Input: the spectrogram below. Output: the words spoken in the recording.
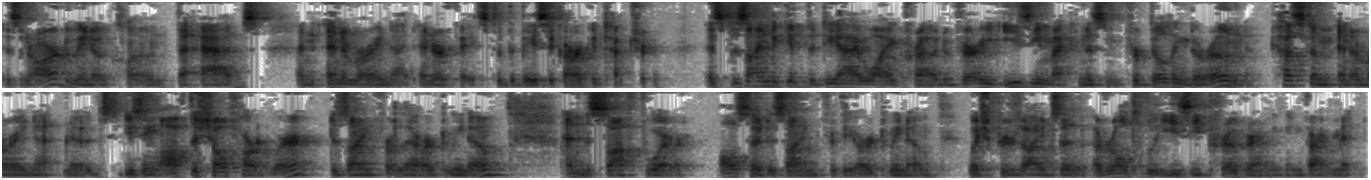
is an Arduino clone that adds an NMRA-net interface to the basic architecture. It's designed to give the DIY crowd a very easy mechanism for building their own custom NMRA-net nodes using off-the-shelf hardware designed for the Arduino and the software also designed for the Arduino, which provides a, a relatively easy programming environment.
